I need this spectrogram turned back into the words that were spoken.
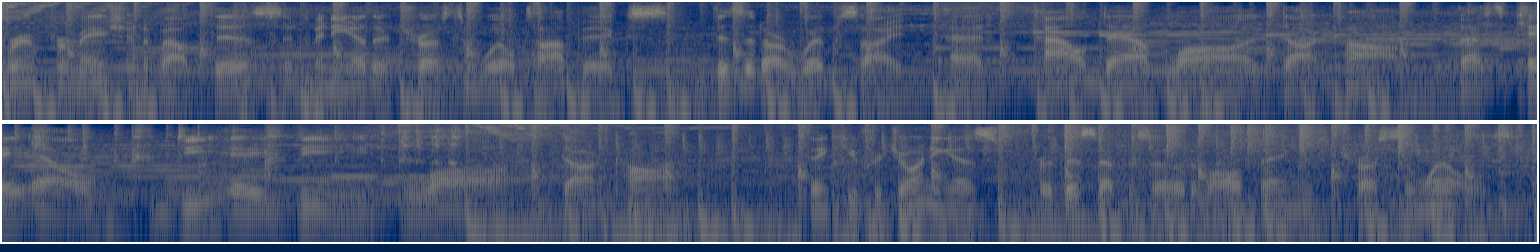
For information about this and many other trust and will topics, visit our website at aldavlaw.com. That's A L D A V law.com. Thank you for joining us for this episode of All Things Trust and Wills.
